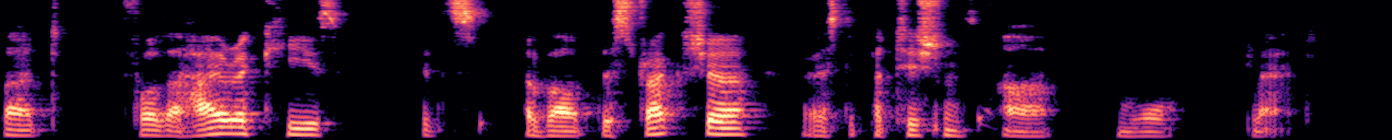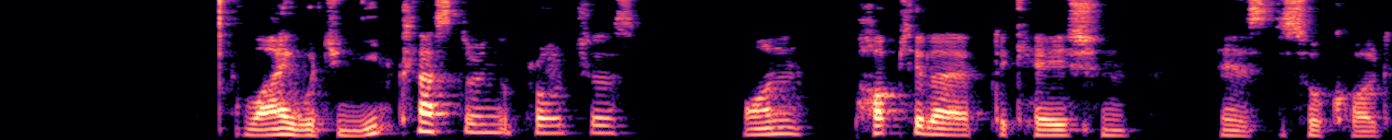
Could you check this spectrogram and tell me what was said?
but for the hierarchies, it's about the structure, whereas the partitions are more flat. Why would you need clustering approaches? One popular application is the so-called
